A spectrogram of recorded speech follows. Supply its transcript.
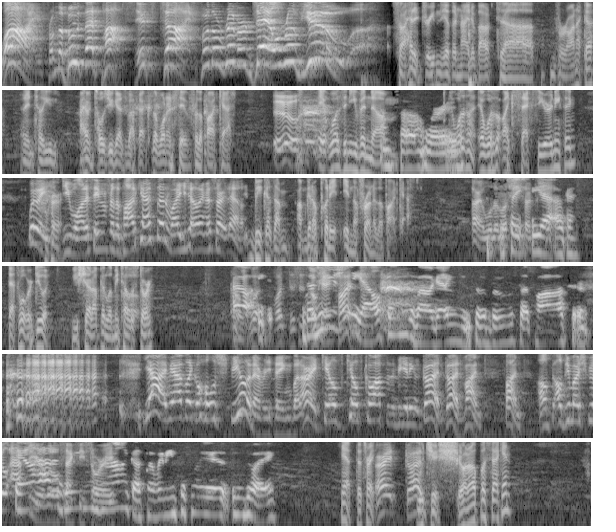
Live from the booth at Pops, it's time for the Riverdale Review! So I had a dream the other night about uh, Veronica. I didn't tell you. I haven't told you guys about that because I wanted to save it for the podcast. Ew. It wasn't even. Um, I'm so worried. it wasn't. It wasn't like sexy or anything Wait, wait, do you want to save it for the podcast then? Why are you telling us right now? because I'm. I'm gonna put it in the front of the podcast. Alright, well then let's So- just start the yeah, show. okay. That's what we're doing. You shut up and let me tell the story. Oh, Uh, what, what? This is Don't you okay, usually fun. yell things about getting into the booth at Pops? Or... yeah, I mean, I have like a whole spiel and everything, but alright, kills kills co-op at the beginning. Go ahead, go ahead, fine, fine. I'll, I'll do my spiel after Yeah, your little sexy story. with Veronica, so we need to play it his way. Yeah, that's right. Alright, go ahead. Would you shut up a second?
